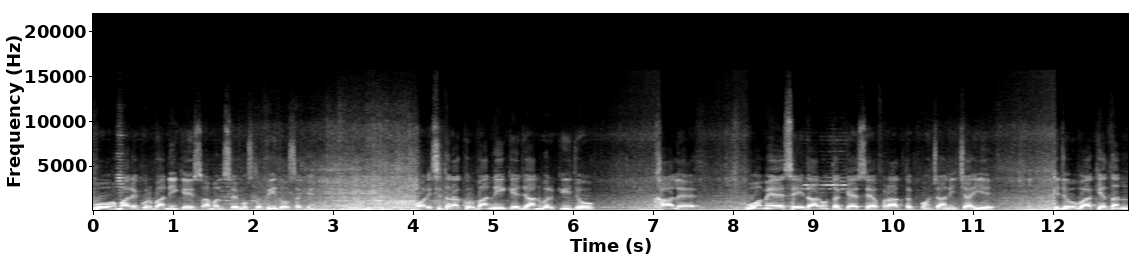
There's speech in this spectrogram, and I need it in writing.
وہ ہمارے قربانی کے اس عمل سے مستفید ہو سکیں۔ اور اسی طرح قربانی کے جانور کی جو کھال ہے، وہ ہمیں ایسے اداروں تک، ایسے افراد تک پہنچانی چاہیے کہ جو واقعتاً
